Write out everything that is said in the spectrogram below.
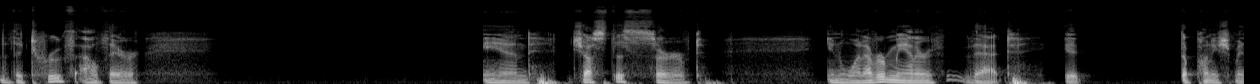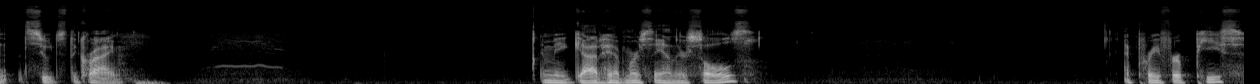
the truth out there and justice served in whatever manner that the punishment suits the crime. And may God have mercy on their souls. I pray for peace,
